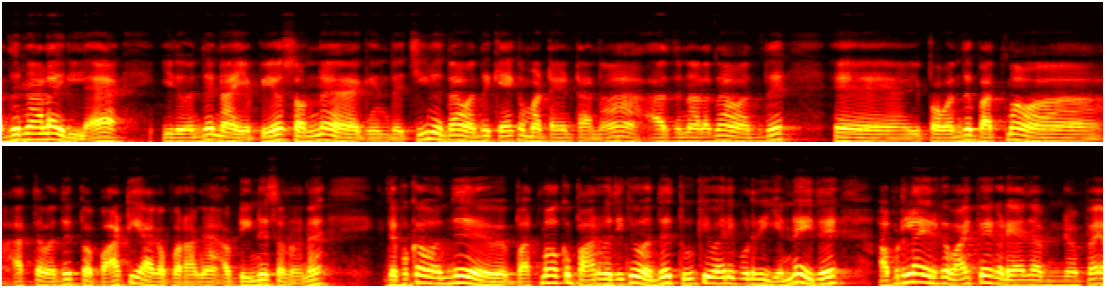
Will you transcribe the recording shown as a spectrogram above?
அதனால இல்லை. இது வந்து நான் எப்பயோ சொன்ன இந்த சீனு தான் வந்து கேட்க மாட்டேன்ட்டானா? அதனால தான் வந்து இப்போ வந்து பத்மா அத்தை வந்து இப்போ பாட்டி ஆக போகிறாங்க அப்படின்னு சொன்னோன்னே இந்த பக்கம் வந்து பத்மாவுக்கும் பார்வதிக்கும் வந்து தூக்கி வாரி போடுது. என்ன இது? அப்படிலாம் இருக்க வாய்ப்பே கிடையாது அப்படின்றப்ப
